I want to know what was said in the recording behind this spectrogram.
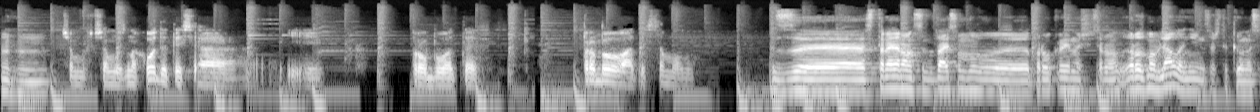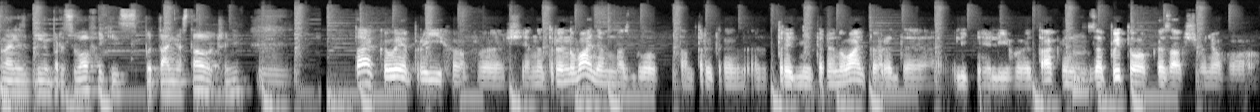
Угу. в чому в цьому знаходитися і пробувати пробивати самому. З, з тренером Сендайсом е, про Україну щось розмовляли? Ні, він все ж таки у національній збірні працював, якісь питання ставив чи ні? Так, коли я приїхав е, ще на тренування, у нас було там три, три дні тренувань перед е, літньою лігою. Так він Мгм. запитував, казав, що у нього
